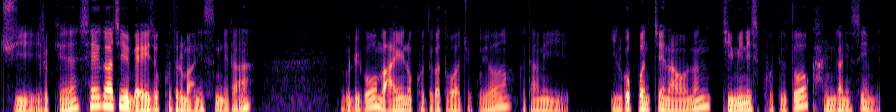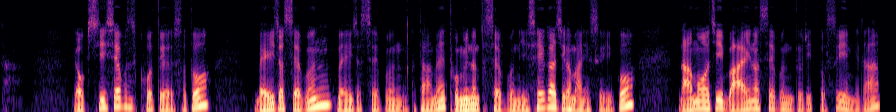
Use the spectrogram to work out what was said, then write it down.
G 이렇게 세 가지 메이저 코드를 많이 씁니다. 그리고 마이너 코드가 도와주고요. 그 다음에 이 일곱 번째 나오는 diminish 코드도 간간히 쓰입니다. 역시 seventh 코드에서도 major seven, major seven, 그 다음에 dominant seven 이 세 가지가 많이 쓰이고 나머지 minor seven들이 또 쓰입니다.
